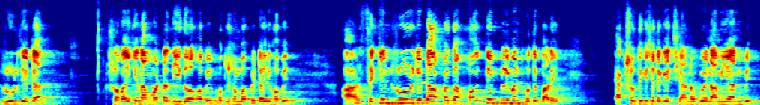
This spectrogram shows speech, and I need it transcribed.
রুল যেটা, সবাইকে নাম্বারটা দিয়ে দেওয়া হবে মত সম্ভব এটাই হবে। আর সেকেন্ড রুল যেটা, হয়তো হয়তো ইমপ্লিমেন্ট হতে পারে, একশো থেকে সেটাকে ছিয়ানব্বই নামিয়ে আনবে।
